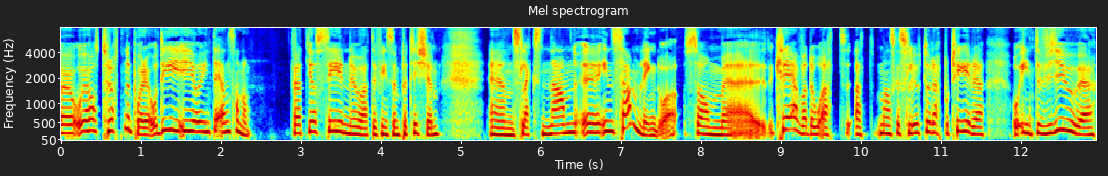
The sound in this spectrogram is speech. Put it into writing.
Eh, Och jag har tröttnat på det och det är jag inte ensam om. För att jag ser nu att det finns en petition, en slags namninsamling då, som eh, kräver då att, att man ska sluta rapportera och intervjua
